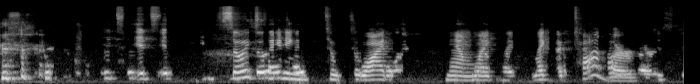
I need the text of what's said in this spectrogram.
it's, it's, it's so exciting to, to watch him like, like, a toddler, just,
